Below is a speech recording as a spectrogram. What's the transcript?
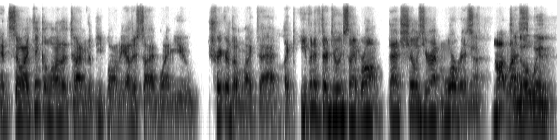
And so I think a lot of the time, the people on the other side, when you trigger them like that, like even if they're doing something wrong, that shows you're at more risk, Yeah. not less. no win.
